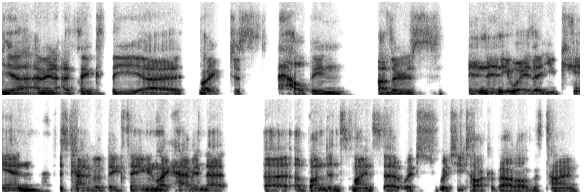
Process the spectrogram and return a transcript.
Yeah, I mean, I think the uh, like just helping others in any way that you can is kind of a big thing, and like having that uh, abundance mindset, which which you talk about all the time.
